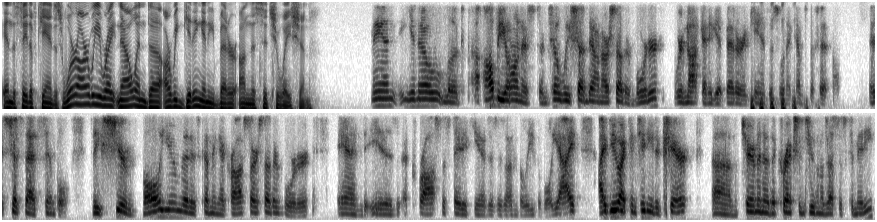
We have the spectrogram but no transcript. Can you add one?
in the state of Kansas. Where are we right now, and uh, are we getting any better on this situation? Man, you know, look, I'll be honest. Until we shut down our southern border, we're not going to get better in Kansas when it comes to fentanyl. It's just that simple. The sheer volume that is coming across our southern border and is across the state of Kansas is unbelievable. Yeah, I, I do. I continue to chair, um, chairman of the Corrections Juvenile Justice Committee.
